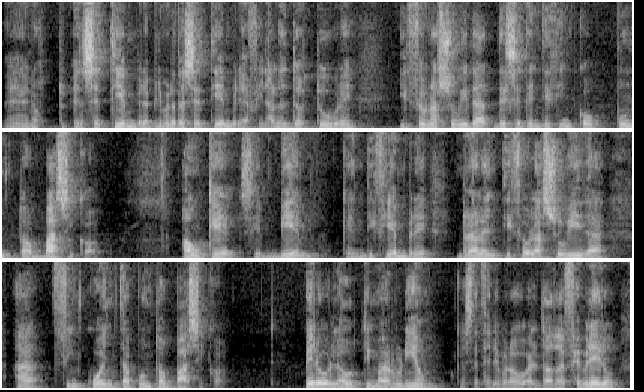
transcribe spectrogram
en, en septiembre, primero de septiembre a finales de octubre, hizo una subida de 75 puntos básicos, aunque si bien que en diciembre ralentizó la subida a 50 puntos básicos. Pero en la última reunión, que se celebró el 2 de febrero,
